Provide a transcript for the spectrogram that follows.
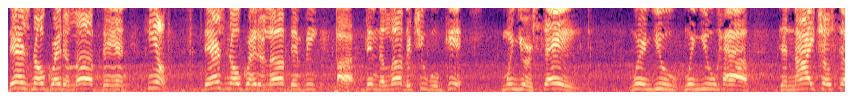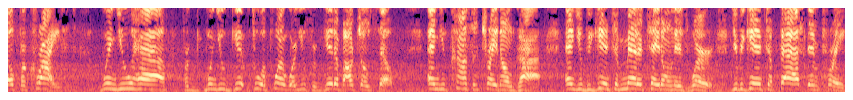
There's no greater love than him. There's no greater love than be uh, than the love that you will get when you're saved. When you when you have denied yourself for Christ. When you have for, when you get to a point where you forget about yourself and you concentrate on God and you begin to meditate on His Word. You begin to fast and pray.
